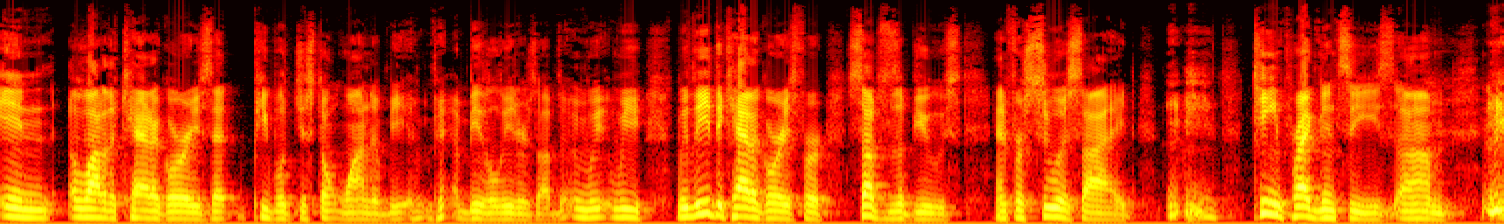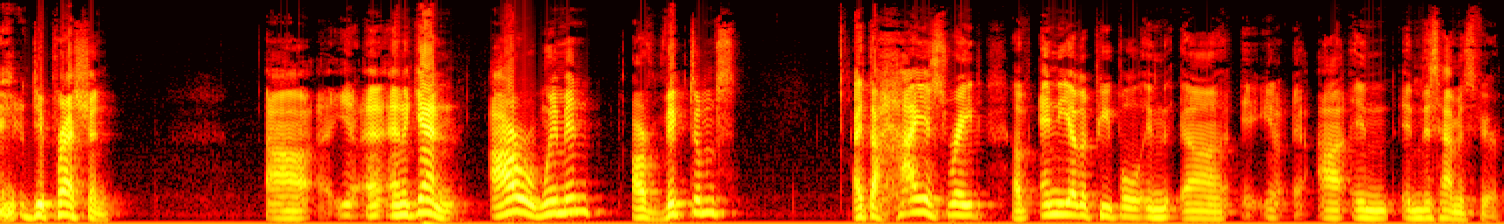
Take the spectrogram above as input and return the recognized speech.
in a lot of the categories that people just don't want to be be the leaders of. We we we lead the categories for substance abuse and for suicide, teen pregnancies, um, depression. Uh, and again, our women are victims at the highest rate of any other people in uh, uh, in in this hemisphere.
